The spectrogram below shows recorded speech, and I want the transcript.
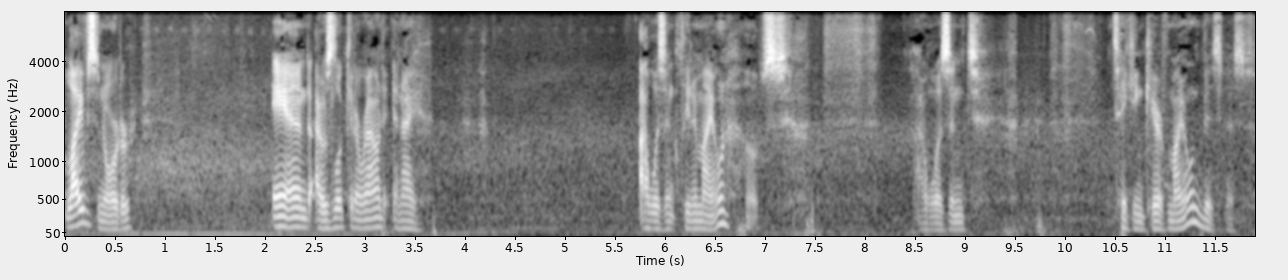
lives in order, and I was looking around, and I I wasn't cleaning my own house. I wasn't taking care of my own business.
